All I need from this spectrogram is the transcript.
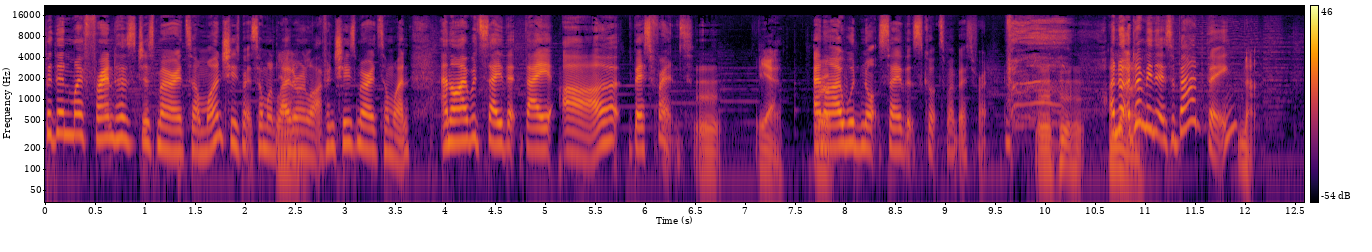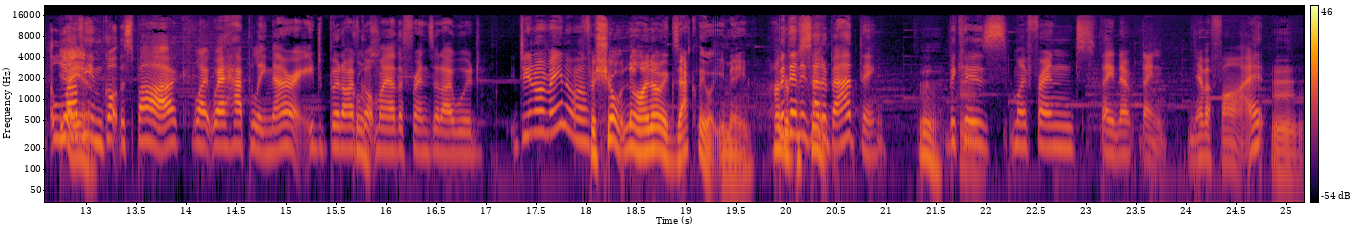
But then my friend has just married someone. She's met someone later in life, and she's married someone. And I would say that they are best friends. yeah. And. I would not say that Scott's my best friend. I know. I don't mean that it's a bad thing. No. Love yeah. him, got the spark. Like we're happily married, but I've got my other friends that I would. Do you know what I mean? Or- For sure. No, I know exactly what you mean. 100%. but then is that a bad thing? Hmm. Hmm. Because my friend, they know they never fight. Hmm.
